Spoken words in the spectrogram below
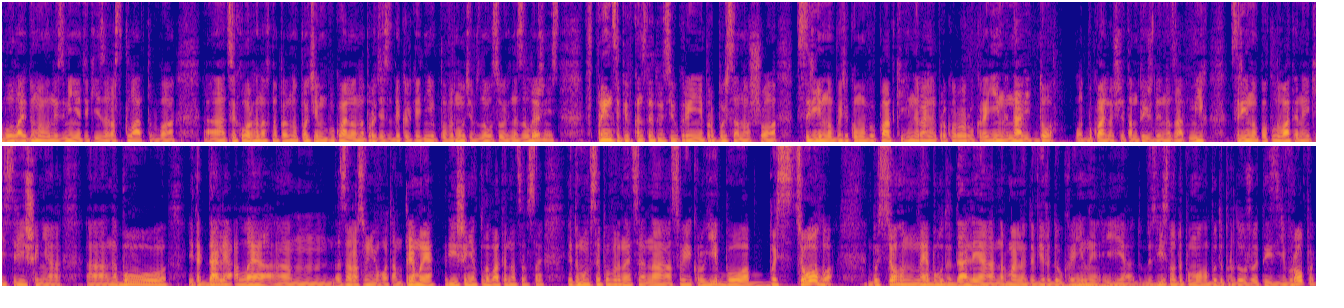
Була, я думаю, вони змінять який зараз склад в а, цих органах. Напевно, потім буквально на протязі декілька днів повернуть їм знову свою незалежність. В принципі, в конституції України прописано, що все рівно будь-якому випадку генеральний прокурор України навіть до от буквально ще там тиждень назад міг все рівно попливати на якісь рішення а, набу і так далі. Але ем, зараз у нього там пряме рішення впливати на це все. Я думаю, все повернеться на свої круги, бо без цього без цього не буде далі нормальної довіри до України. І е, звісно, допомога буде продовжувати з Європи,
